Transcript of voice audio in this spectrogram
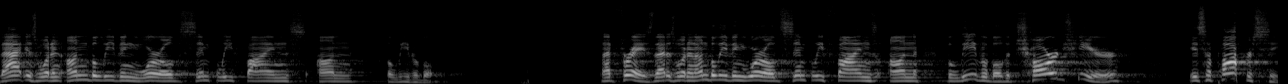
That is what an unbelieving world simply finds unbelievable. That phrase, that is what an unbelieving world simply finds unbelievable. The charge here is hypocrisy.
